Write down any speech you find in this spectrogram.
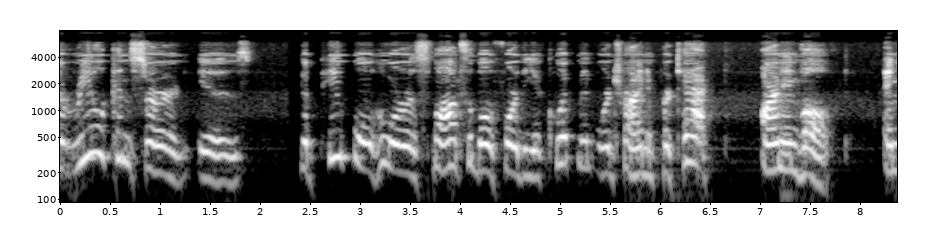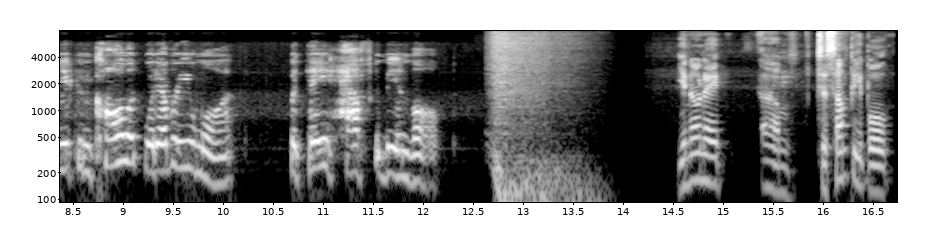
The real concern is the people who are responsible for the equipment we're trying to protect aren't involved. And you can call it whatever you want, but they have to be involved. You know, Nate, um, to some people,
